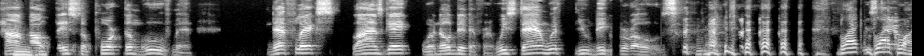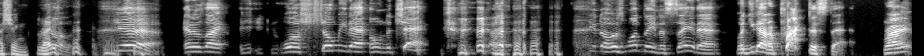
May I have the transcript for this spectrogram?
how, mm-hmm. how they support the movement. Netflix Lionsgate, we're no different. We stand with you Negroes. right. Black blackwashing, right? yeah. And it's like, well, show me that on the chat. you know, it's one thing to say that, but you got to practice that, right?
